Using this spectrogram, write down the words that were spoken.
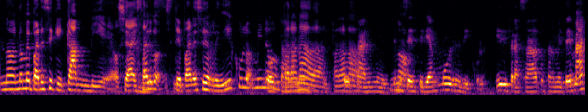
no no me parece que cambie, o sea, es algo sí. ¿te parece ridículo? A mí no, para Totalmente, nada, para nada. Totalmente. No. Me sentiría muy ridícula. Y disfrazada totalmente. Además,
